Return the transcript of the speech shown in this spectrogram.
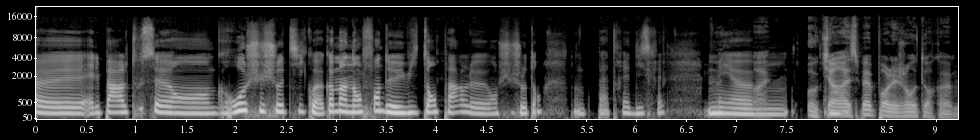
Euh, elles parlent tous euh, en gros chuchotis, quoi. Comme un enfant de 8 ans parle en chuchotant. Donc, pas très discret. Mais euh, Ouais. Aucun Mm. respect pour les gens autour quand même.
